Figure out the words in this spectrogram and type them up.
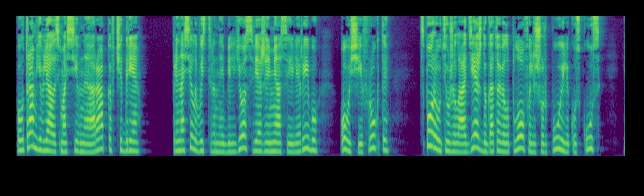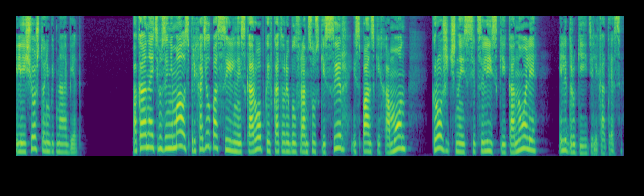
По утрам являлась массивная арабка в чедре, приносила выстиранное белье, свежее мясо или рыбу, овощи и фрукты, споро утюжила одежду, готовила плов или шурпу, или кускус, или еще что-нибудь на обед. Пока она этим занималась, приходил посыльный с коробкой, в которой был французский сыр, испанский хамон, крошечные сицилийские каноли или другие деликатесы.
